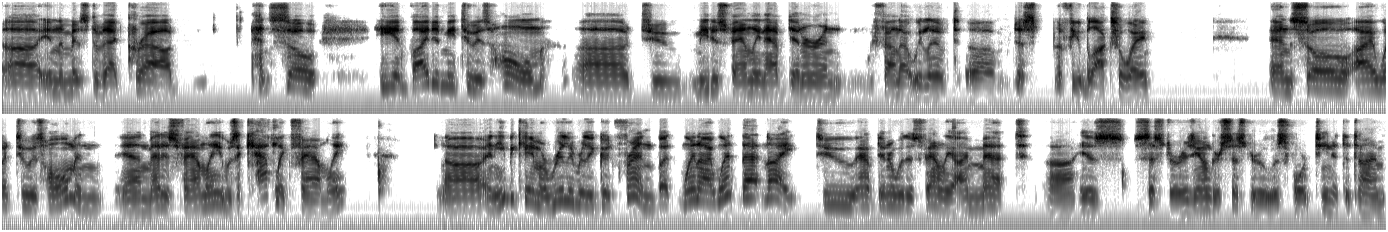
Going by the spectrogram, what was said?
uh, in the midst of that crowd. And so he invited me to his home uh, to meet his family and have dinner. And we found out we lived um, just a few blocks away. And so I went to his home and, and met his family. It was a Catholic family uh, and he became a really, really good friend. But when I went that night to have dinner with his family, I met uh, his sister, his younger sister, who was 14 at the time,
